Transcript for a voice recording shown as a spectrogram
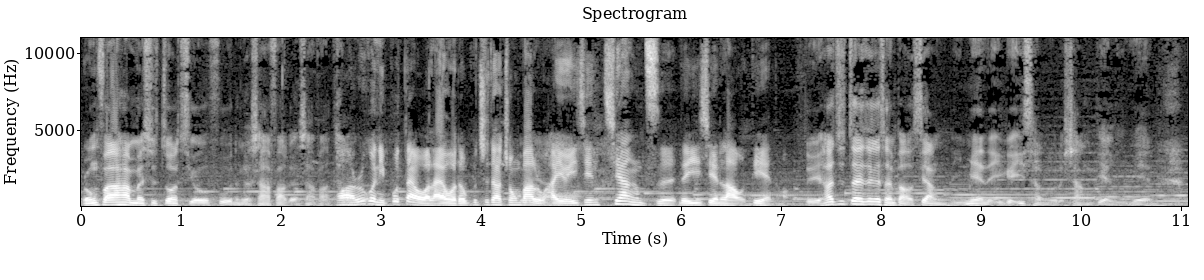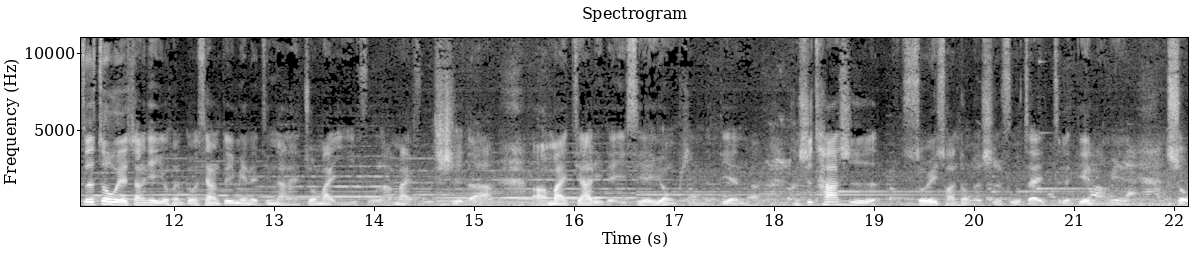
荣发他们是做修复那个沙发跟沙发套。哇，如果你不带我来，我都不知道中巴鲁还有一间这样子的一间老店哦。对，它是在这个城堡巷里面的一个一层楼的商店里面。这周围的商店有很多，像对面的经拿来做卖衣服啦、卖服饰的啊，啊，卖家里的一些用品的店啊。可是他是所谓传统的师傅，在这个店里面手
